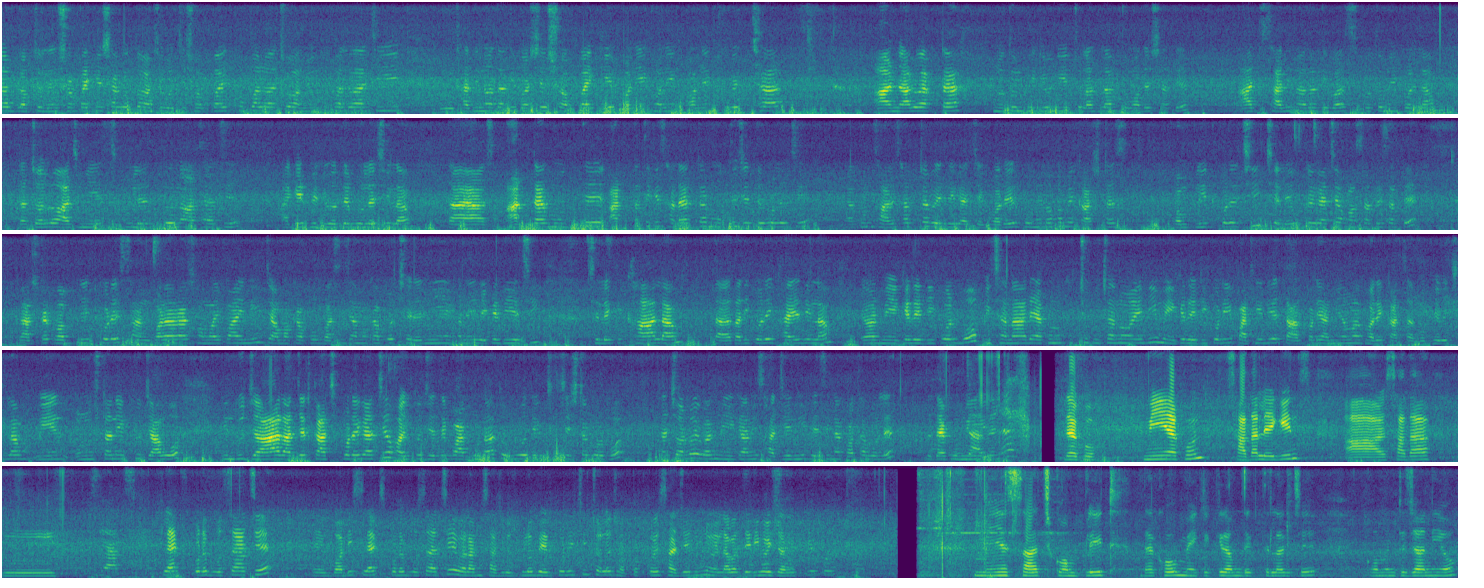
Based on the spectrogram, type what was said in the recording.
পূজা blog channel সবাইকে স্বাগত। আশা করছি সবাই খুব ভালো আছো, আমিও খুব ভালো আছি। স্বাধীনতা দিবসের সবাইকে অনেক অনেক অনেক শুভেচ্ছা। আর আরও একটা নতুন ভিডিও নিয়ে চলে আসলাম তোমাদের সাথে। আজ স্বাধীনতা দিবস, প্রথমেই বললাম। তা চলো, আজ মেয়ের স্কুলের তো নাচ আছে আগের ভিডিওতে বলেছিলাম, তা আটটার মধ্যে, আটটা থেকে সাড়ে আটটার মধ্যে যেতে বলেছে। এখন সাড়ে সাতটা বেজে গেছে। ঘরের কোনো রকমে কাজটা কমপ্লিট করেছি, ছেলে উঠে গেছে কাজটা কমপ্লিট করে স্নান করার আর সময় পাইনি জামা কাপড় বাসি জামা কাপড় ছেড়ে নিয়ে এখানে রেখে দিয়েছি। ছেলেকে খাওয়ালাম তাড়াতাড়ি করে খাইয়ে দিলাম। এবার মেয়েকে রেডি করব। বিছানা আরে এখনও কিছু গুছানো হয়নি। মেয়েকে রেডি করেই পাঠিয়ে দিয়ে তারপরে আমি আমার ঘরে কাজ সারবো। ভেবেছিলাম মেয়ের অনুষ্ঠানে একটু যাব কিন্তু যা রাজ্যের কাজ পড়ে গেছে হয়তো যেতে পারব না তবুও দেখছি চেষ্টা করব। তা চলো এবার মেয়েকে আমি সাজিয়ে নিই বেশি না কথা বলে। তো দেখো দেখো মেয়ে এখন সাদা লেগিংস আর সাদা স্ল্যাক্স পরে বসে আছে বডি স্ল্যাক্স পরে বসে আছে, এবার আমি সাজগোজগুলো বের করেছি, চলো ঝটপট করে সাজিয়ে নিই, নইলে আবার দেরি হয়ে যাবে। মেয়ের সাজ কমপ্লিট দেখো, মেয়েকে কিরম দেখতে লাগছে কমেন্টে জানিও।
